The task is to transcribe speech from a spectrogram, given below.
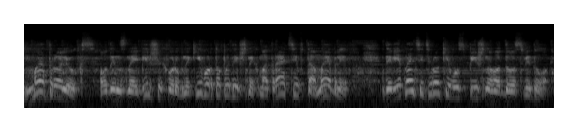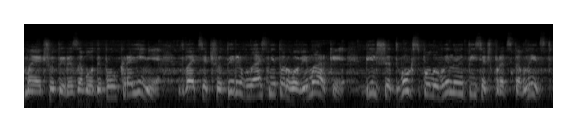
Матролюкс один з найбільших виробників ортопедичних матраців та меблів. 19 років успішного досвіду. Має 4 заводи по Україні, 24 власні торгові марки, більше 2,5 тисяч представництв.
